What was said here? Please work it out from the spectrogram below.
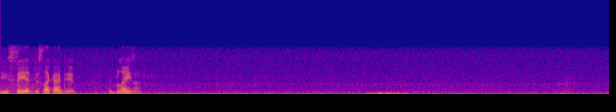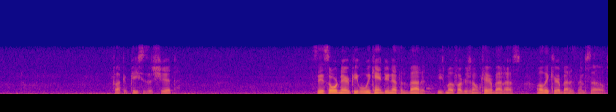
You see it just like I do. They're blazing. Fucking pieces of shit. See, it's ordinary people. We can't do nothing about it. These motherfuckers don't care about us. All they care about is themselves.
